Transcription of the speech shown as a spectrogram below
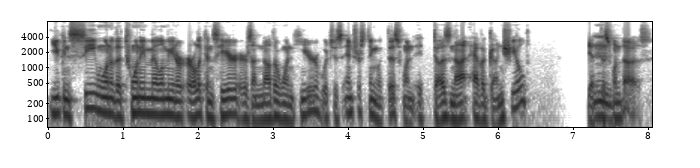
You can see one of the 20 millimeter Oerlikons here. There's another one here, which is interesting with this one. It does not have a gun shield yet mm. this one does.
